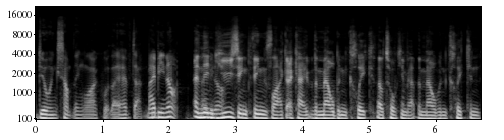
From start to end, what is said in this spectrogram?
doing something like what they have done? Maybe not. and Maybe then not. using things like okay the melbourne click they were talking about the melbourne click and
